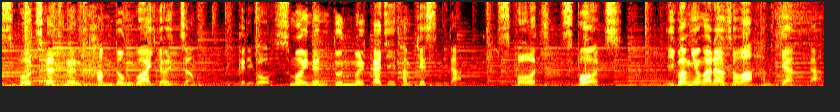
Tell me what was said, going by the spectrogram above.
스포츠가 주는 감동과 열정 그리고 숨어있는 눈물까지 담겠습니다. 스포츠 스포츠 이광용 아나운서와 함께합니다.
